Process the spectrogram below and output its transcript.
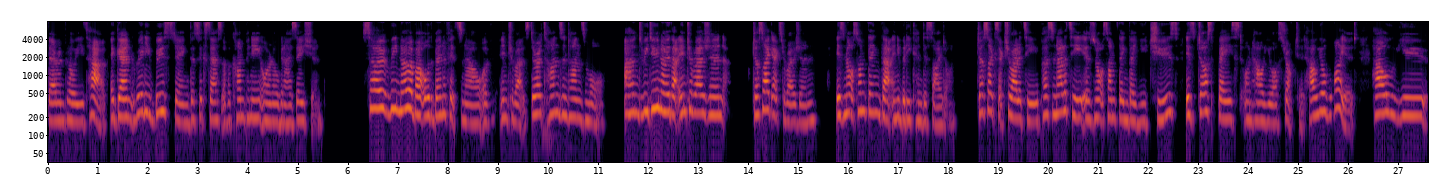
their employees have. Again, really boosting the success of a company or an organization. So we know about all the benefits now of introverts. There are tons and tons more. And we do know that introversion, just like extroversion, is not something that anybody can decide on. Just like sexuality, personality is not something that you choose. It's just based on how you are structured, how you're wired, how you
